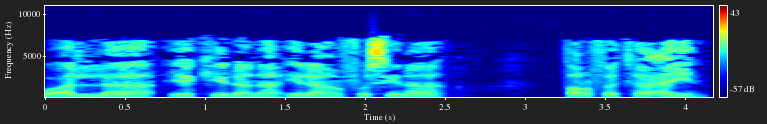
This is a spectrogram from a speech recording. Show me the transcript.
والا يكلنا إلى أنفسنا طرفة عين.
